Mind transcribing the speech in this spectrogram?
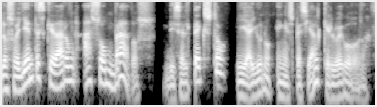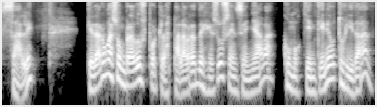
Los oyentes quedaron asombrados, dice el texto, y hay uno en especial que luego sale. Quedaron asombrados porque las palabras de Jesús enseñaba como quien tiene autoridad,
